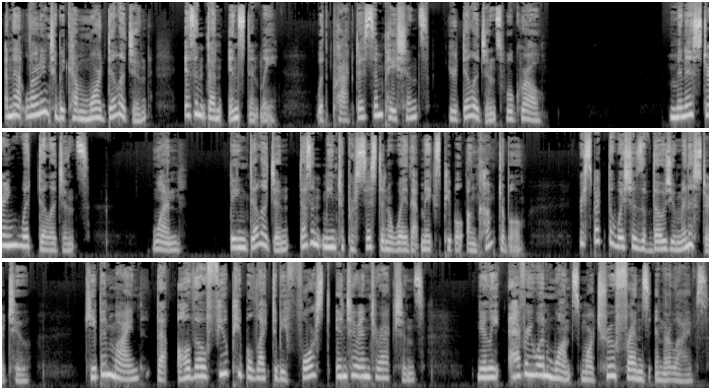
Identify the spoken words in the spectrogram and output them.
and that learning to become more diligent isn't done instantly. With practice and patience, your diligence will grow. Ministering with diligence. 1. Being diligent doesn't mean to persist in a way that makes people uncomfortable. Respect the wishes of those you minister to Keep in mind that although few people like to be forced into interactions, nearly everyone wants more true friends in their lives.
